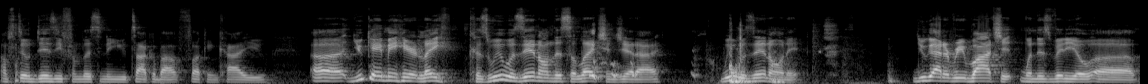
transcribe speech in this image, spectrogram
I'm still dizzy from listening to you talk about fucking Caillou. Uh, you came in here late because we was in on this election, Jedi. We was in on it. You got to rewatch it when this video. Uh,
